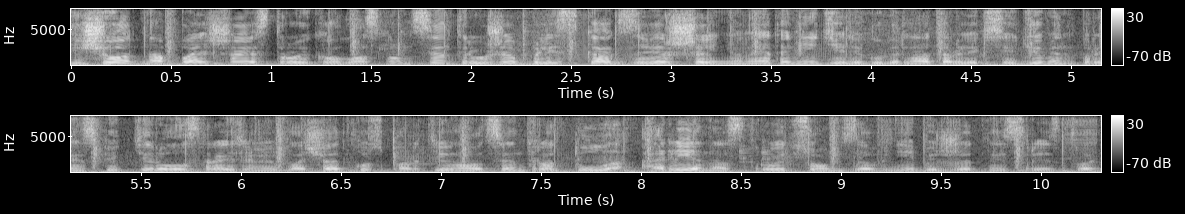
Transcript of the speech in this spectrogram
Еще одна большая стройка в областном центре уже близка к завершению. На этой неделе губернатор Алексей Дюмин проинспектировал строительную площадку спортивного центра Тула-Арена. Строится он за внебюджетные средства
